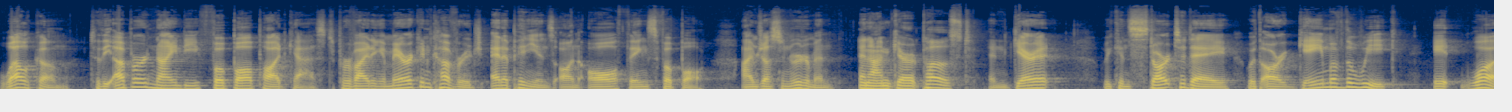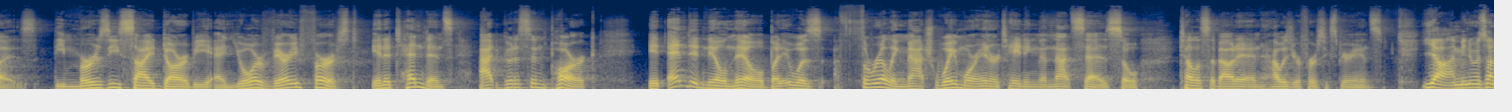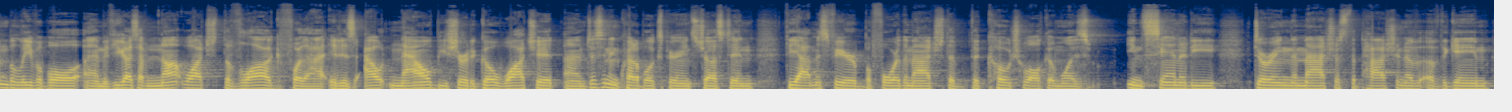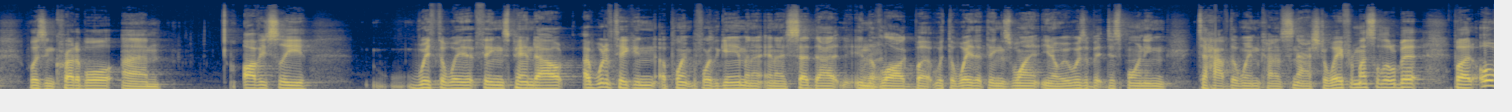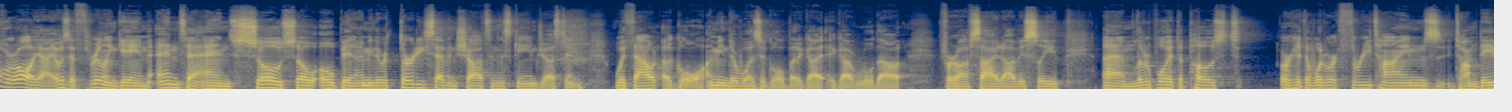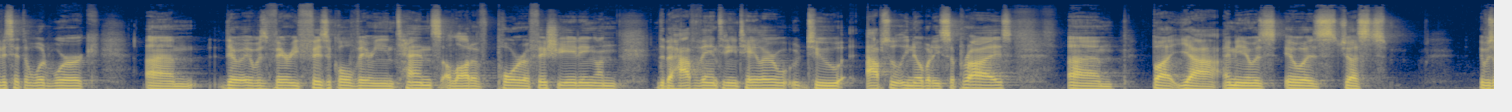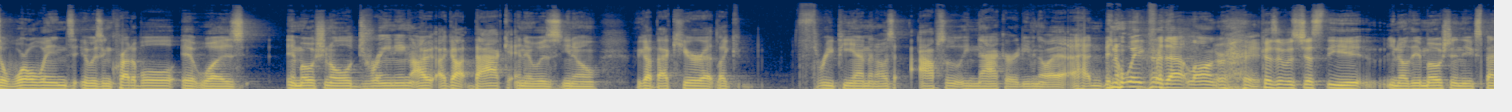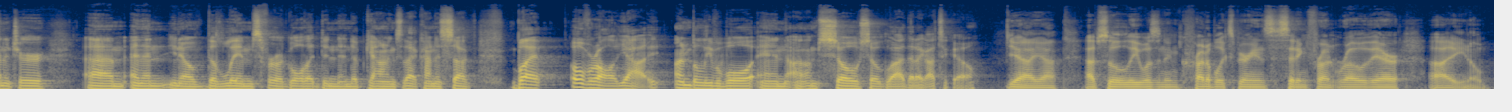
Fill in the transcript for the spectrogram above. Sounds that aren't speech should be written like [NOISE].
Welcome to the Upper 90 Football Podcast, providing American coverage and opinions on all things football. I'm Justin Ruderman. And I'm Garrett Post. And Garrett, we can start today with our game of the week. It was the Merseyside Derby, and your very first in attendance at Goodison Park. It ended nil nil, but it was a thrilling match, way more entertaining than that says. So, tell us about it and how was your first experience? Yeah, I mean, it was unbelievable. Um, if you guys have not watched the vlog for that, it is out now. Be sure to go watch it. Um, just an incredible experience, Justin. The atmosphere before the match, the, the coach welcome was insanity during the match. Just the passion of, of the game was incredible. Um, obviously, with the way that things panned out, I would have taken a point before the game, and I, and I said that in the vlog. But with the way that things went, you know, it was a bit disappointing to have the win kind of snatched away from us a little bit. But overall, yeah, it was a thrilling game, end to end, so so open. I mean, there were 37 shots in this game, Justin, without a goal. I mean, there was a goal, but it got it got ruled out for offside, obviously. Um, Liverpool hit the post or hit the woodwork three times. Tom Davies hit the woodwork. Um, there, it was very physical, very intense. A lot of poor officiating on the behalf of Anthony Taylor, to absolutely nobody's surprise. Um, but yeah, I mean, it was it was just it was a whirlwind. It was incredible. It was emotional, draining. I, I got back and it was you know we got back here at like 3 p.m. and I was absolutely knackered, even though I, I hadn't been [LAUGHS] awake for that long, because [LAUGHS] Right. it was just the you know the emotion, the expenditure, um, and then you know the limbs for a goal that didn't end up counting, so that kind of sucked. But overall, yeah, unbelievable, and I'm so so glad that I got to go. Yeah, yeah, absolutely. It was an incredible experience sitting front row there. Uh, you know,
